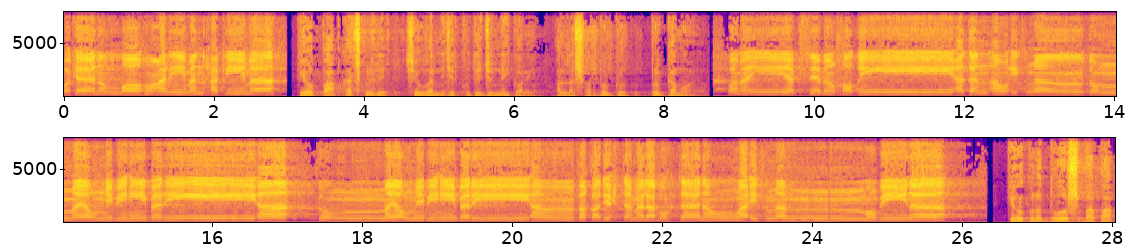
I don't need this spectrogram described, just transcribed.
وكان الله عليما حكيما কেহ পাপ কাজ করিলে সে উহা নিজের ক্ষতির জন্যই করে আল্লাহ সর্বজ্ঞ প্রজ্ঞাময় ومن يكسب خطيئة أو إثما ثم يرم به بريئا ثم يرم به بريئا فقد احتمل بهتانا وإثما مبينا কেহ কোনো দোষ বা পাপ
